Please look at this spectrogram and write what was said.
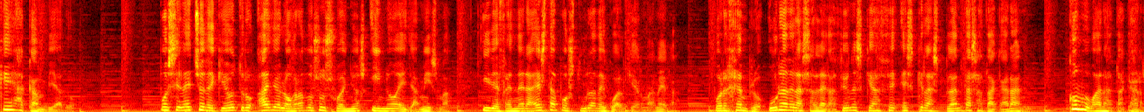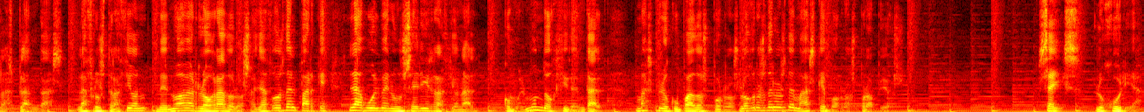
¿Qué ha cambiado? Pues el hecho de que otro haya logrado sus sueños y no ella misma, y defenderá esta postura de cualquier manera. Por ejemplo, una de las alegaciones que hace es que las plantas atacarán. ¿Cómo van a atacar las plantas? La frustración de no haber logrado los hallazgos del parque la vuelven un ser irracional, como el mundo occidental, más preocupados por los logros de los demás que por los propios. 6. Lujuria.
